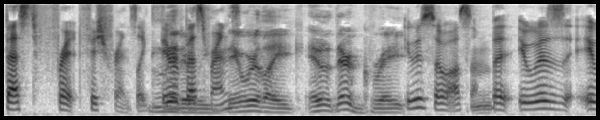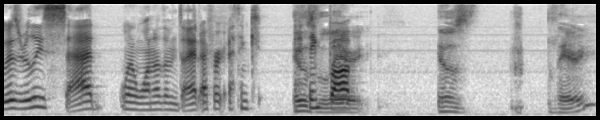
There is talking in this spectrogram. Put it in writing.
best fri fish friends. Like they were best friends. They were like, was- they're great. it was so awesome, but it was it was really sad when one of them died. I for, I think It I was think Larry. It was Larry.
